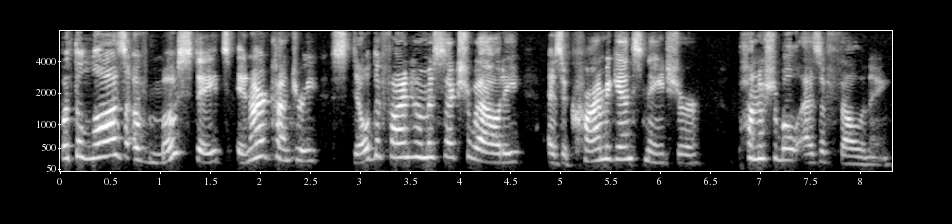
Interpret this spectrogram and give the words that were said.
But the laws of most states in our country still define homosexuality as a crime against nature, punishable as a felony.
